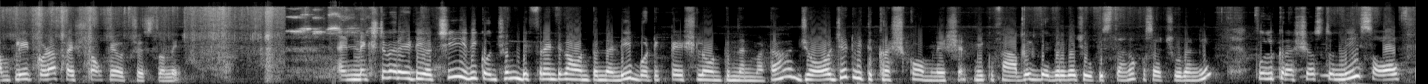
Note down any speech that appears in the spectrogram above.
కంప్లీట్ కూడా ఫ్రెష్ స్టాకే వచ్చేస్తుంది. అండ్ నెక్స్ట్ వెరైటీ వచ్చి ఇది కొంచెం డిఫరెంట్గా ఉంటుందండి. బొటిక్ టేస్ట్లో ఉంటుందన్నమాట. జార్జెట్ విత్ క్రష్ కాంబినేషన్ మీకు ఫ్యాబ్రిక్ దగ్గరగా చూపిస్తాను. ఒకసారి చూడండి. ఫుల్ క్రష్ వస్తుంది. సాఫ్ట్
